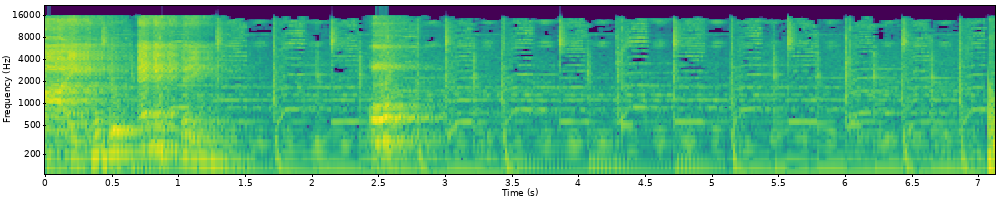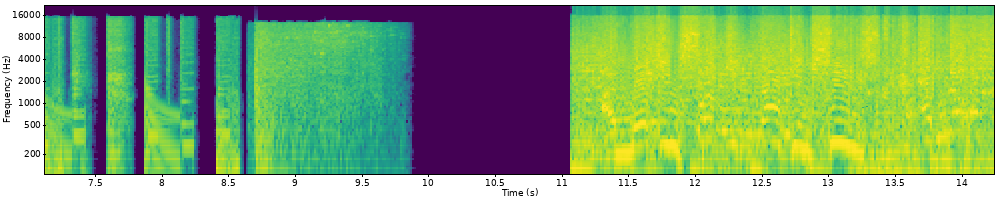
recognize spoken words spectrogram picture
I can do anything. Oh! I'm making fucking mac and cheese, and no.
